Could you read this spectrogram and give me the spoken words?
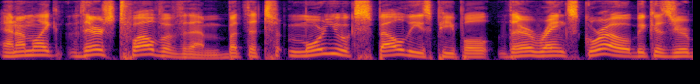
And I'm like, there's 12 of them, but the t- more you expel these people, their ranks grow because you're,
